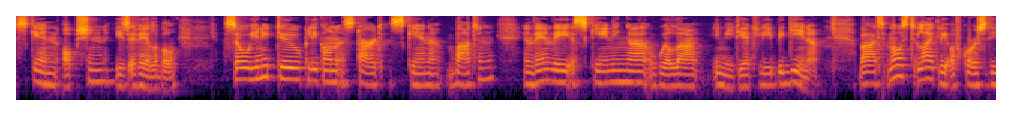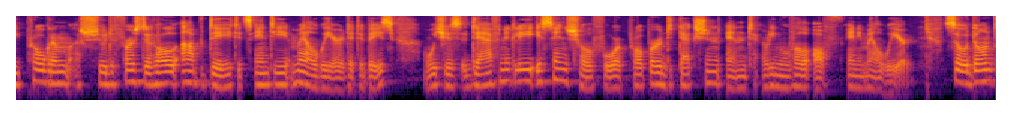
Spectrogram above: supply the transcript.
scan option is available. So you need to click on start scan button and then the scanning uh, will uh, immediately begin. But most likely, of course, the program should first of all update its anti-malware database, which is definitely essential for proper detection and removal of any malware. So don't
